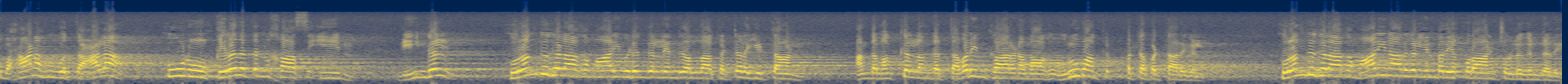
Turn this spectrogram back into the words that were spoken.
சுபஹான கூனு கிரதத்தன் ஹாசியின் நீங்கள் குரங்குகளாக மாறிவிடுங்கள் என்று அல்லாஹ் கட்டளையிட்டான். அந்த மக்கள் அந்த தவறின் காரணமாக உருவாக்கப்பட்டப்பட்டார்கள். குரங்குகளாக மாறினார்கள் என்பதை குரான் சொல்லுகின்றது.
